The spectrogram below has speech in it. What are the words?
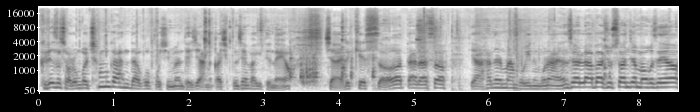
그래서 저런 걸 첨가한다고 보시면 되지 않을까 싶은 생각이 드네요. 자 이렇게 해서 따라서 야 하늘만 보이는구나. 연설 라바 주스 한 잔 먹으세요.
